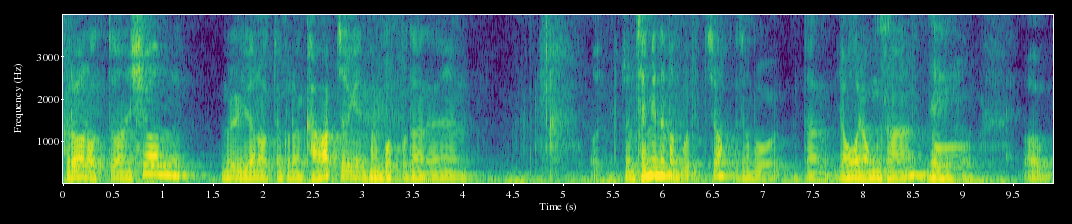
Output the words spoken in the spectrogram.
그런 어떤 시험을 위한 어떤 그런 강압적인 음. 방법보다는 어, 좀 재밌는 방법 있죠. 그래서 뭐 일단 영어 영상, 네. 뭐, 어,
